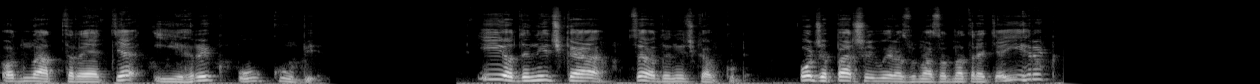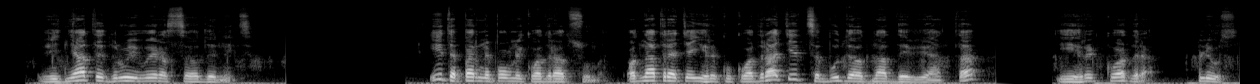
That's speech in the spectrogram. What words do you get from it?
1 третя y у кубі. І одиничка це одиничка в кубі. Отже, перший вираз у нас 1 третя y. Відняти другий вираз це одиниця. І тепер неповний квадрат суми. 1 третя y у квадраті це буде 1 дев'ята y квадрат. Плюс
